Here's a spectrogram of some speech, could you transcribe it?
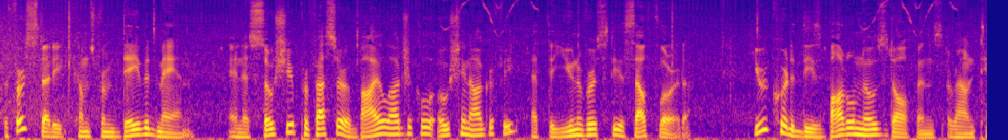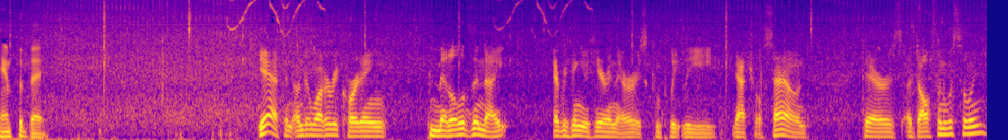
The first study comes from David Mann, an associate professor of biological oceanography at the University of South Florida. He recorded these bottlenose dolphins around Tampa Bay. Yeah, it's an underwater recording, middle of the night. Everything you hear in there is completely natural sound. There's a dolphin whistling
